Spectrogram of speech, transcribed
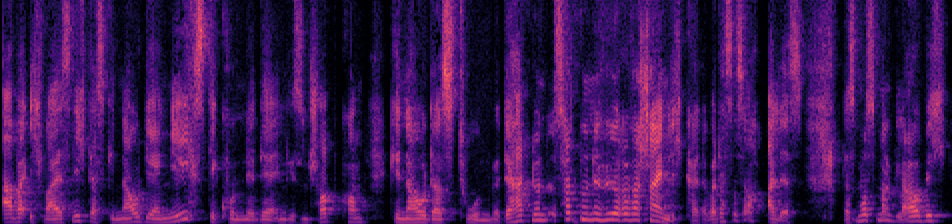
Aber ich weiß nicht, dass genau der nächste Kunde, der in diesen Shop kommt, genau das tun wird. Der hat nur, es hat nur eine höhere Wahrscheinlichkeit, aber das ist auch alles. Das muss man, glaube ich,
